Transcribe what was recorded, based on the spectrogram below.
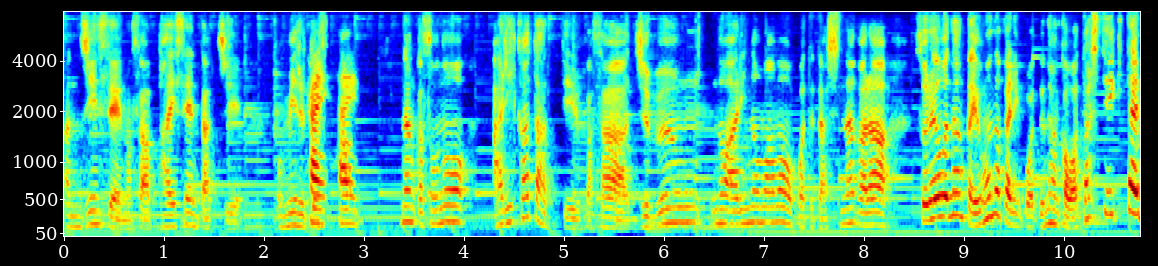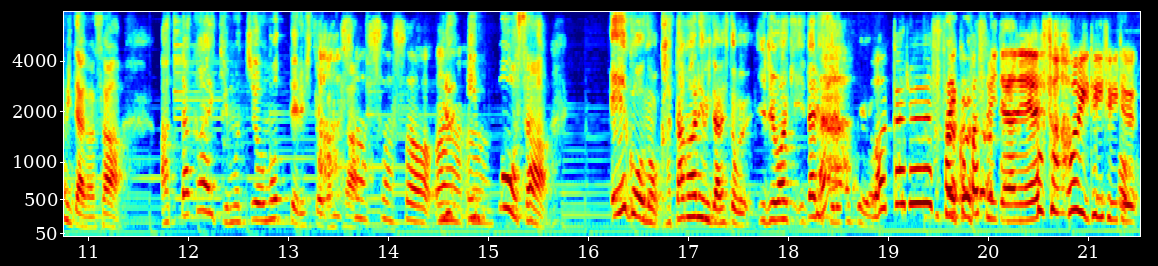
あの人生のさパイセンたちを見るとさ、はいはい。なんかそのあり方っていうかさ自分のありのままをこうやって出しながらそれをなんか世の中にこうやってなんか渡していきたいみたいなさあったかい気持ちを持ってる人がさそうそうそう。いうる一んうん方さエゴの塊みたいな人がいるわけいたりするわけよ。わかる サイコパスみたいなね。そう、いるいるいる。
